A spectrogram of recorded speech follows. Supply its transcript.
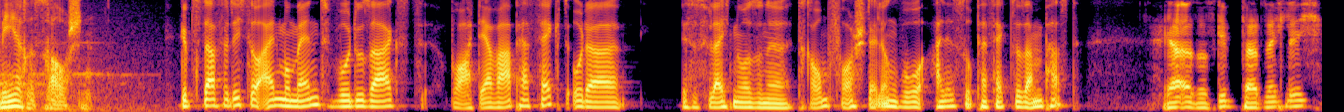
Meeresrauschen. Gibt es da für dich so einen Moment, wo du sagst, boah, der war perfekt oder Ist es vielleicht nur so eine Traumvorstellung, wo alles so perfekt zusammenpasst? Ja, also es gibt tatsächlich,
